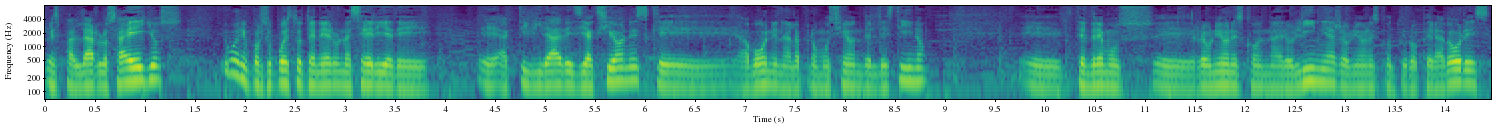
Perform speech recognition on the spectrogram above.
respaldarlos a ellos y bueno, y por supuesto tener una serie de eh, actividades y acciones que abonen a la promoción del destino. Eh, tendremos reuniones con aerolíneas, reuniones con turoperadores,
